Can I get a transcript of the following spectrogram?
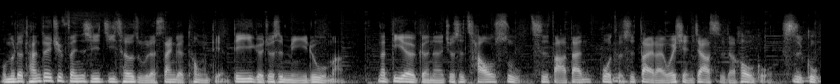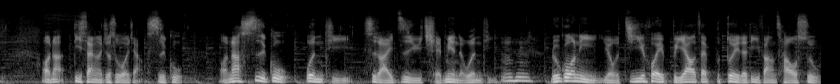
我们的团队去分析机车族的三个痛点，第一个就是迷路嘛。那第二个呢，就是超速吃罚单，或者是带来危险驾驶的后果事故。哦，那第三个就是我讲事故。哦，那事故问题是来自于前面的问题。嗯哼，如果你有机会不要在不对的地方超速，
